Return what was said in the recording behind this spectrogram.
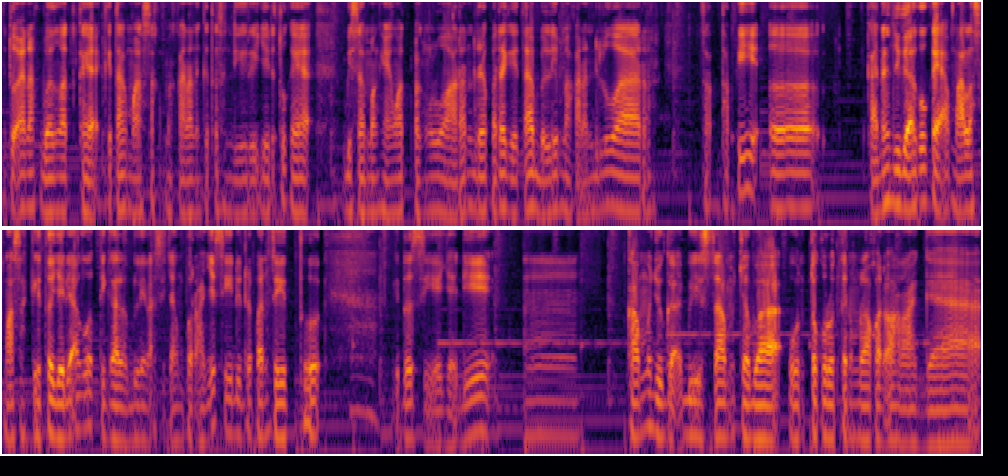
Itu enak banget kayak kita masak makanan kita sendiri. Jadi tuh kayak bisa menghemat pengeluaran daripada kita beli makanan di luar. Tapi eh, kadang juga aku kayak malas masak gitu jadi aku tinggal beli nasi campur aja sih di depan situ. Gitu sih jadi kamu juga bisa mencoba untuk rutin melakukan olahraga.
